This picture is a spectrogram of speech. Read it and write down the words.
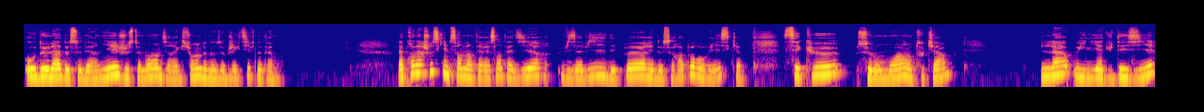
au-delà de ce dernier, justement en direction de nos objectifs notamment. La première chose qui me semble intéressante à dire vis-à-vis des peurs et de ce rapport au risque, c'est que, selon moi en tout cas, là où il y a du désir,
